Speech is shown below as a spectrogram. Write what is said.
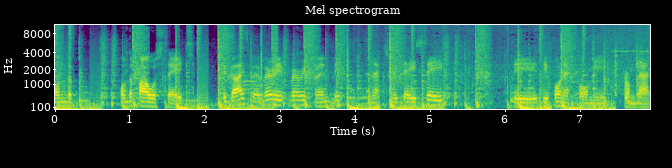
on the on the power stage. The guys were very, very friendly and actually they saved the, the bonnet for me from that.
